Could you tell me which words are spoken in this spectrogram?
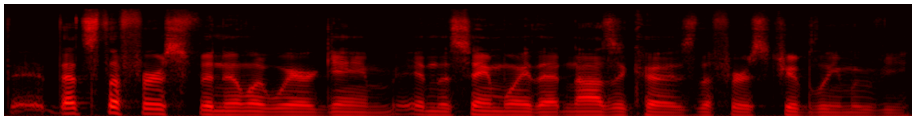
th- that's the first Vanillaware game in the same way that Nausicaa is the first Ghibli movie.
